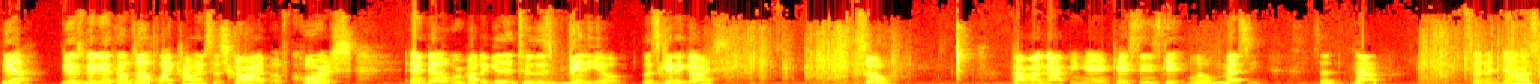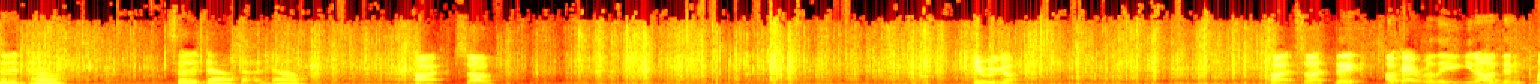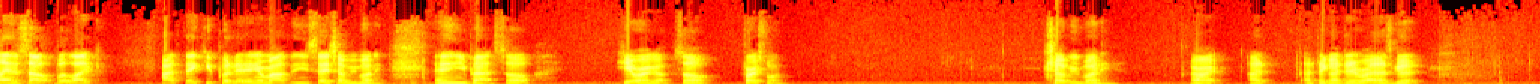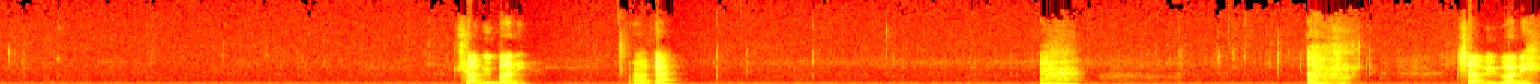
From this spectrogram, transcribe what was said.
yeah, give this video a thumbs up, like, comment, and subscribe, of course. And uh, we're about to get into this video. Let's get it, guys. So, got my napkin here in case things get a little messy. Set it down. Set it down, set it down. Set it down, set it down. Alright, so. Here we go. Alright, so I think, okay, I really, you know, didn't plan this out, but like, I think you put it in your mouth and you say chubby bunny. And you pass. So, here I go. So, first one. Chubby Bunny. Alright. I I think I did it right. That's good. Chubby Bunny. Okay. Chubby Bunny.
